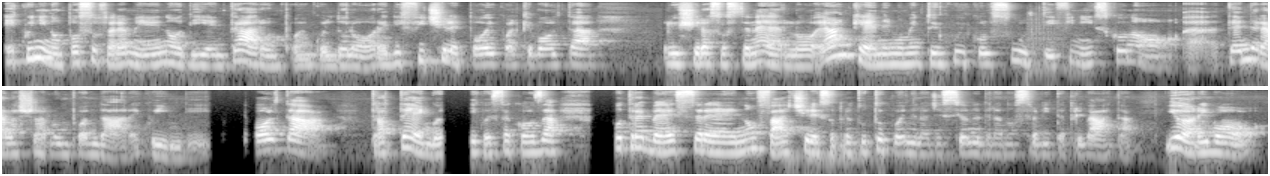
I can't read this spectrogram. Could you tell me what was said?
e quindi non posso fare a meno di entrare un po' in quel dolore. È difficile poi qualche volta riuscire a sostenerlo e anche nel momento in cui i consulti finiscono eh, tendere a lasciarlo un po' andare, quindi a volta trattengo e questa cosa potrebbe essere non facile soprattutto poi nella gestione della nostra vita privata. Io arrivo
